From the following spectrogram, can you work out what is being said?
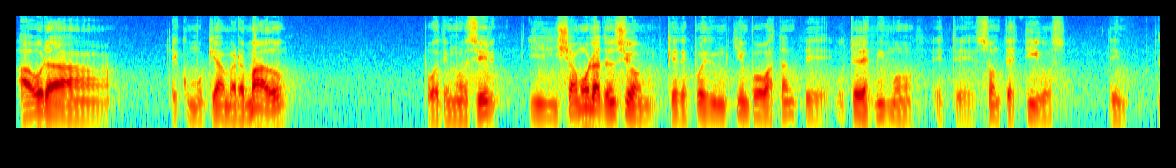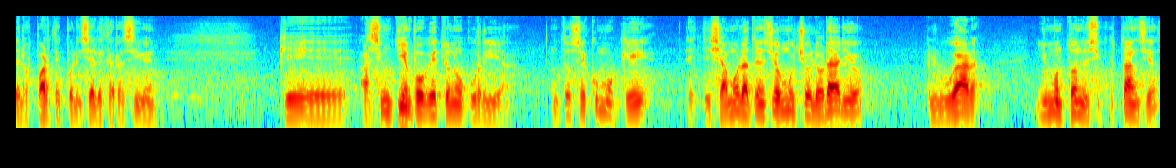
Ahora es como que ha mermado, podemos decir, y llamó la atención que después de un tiempo bastante, ustedes mismos este, son testigos de de los partes policiales que reciben, que hace un tiempo que esto no ocurría. Entonces como que este, llamó la atención mucho el horario, el lugar y un montón de circunstancias,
